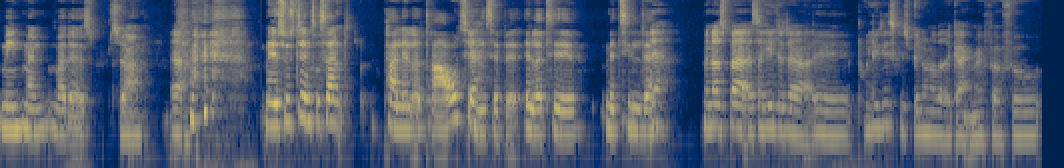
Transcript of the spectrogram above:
mente man var deres Så, børn. ja. Men jeg synes, det er interessant parallelt at drage til Ja. Elisabeth, eller til Mathilda. Ja. Men også bare altså hele det der øh, politiske spil, hun har været i gang med for at få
